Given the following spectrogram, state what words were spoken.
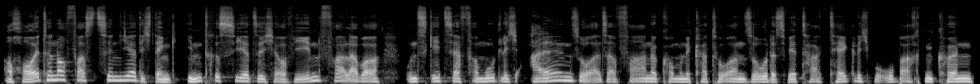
auch heute noch fasziniert? Ich denke, interessiert sich auf jeden Fall, aber uns geht's ja vermutlich allen so als erfahrene Kommunikatoren so, dass wir tagtäglich beobachten können,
